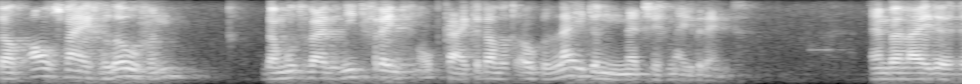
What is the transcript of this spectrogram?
dat als wij geloven, dan moeten wij er niet vreemd van opkijken dat het ook lijden met zich meebrengt. En bij lijden,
